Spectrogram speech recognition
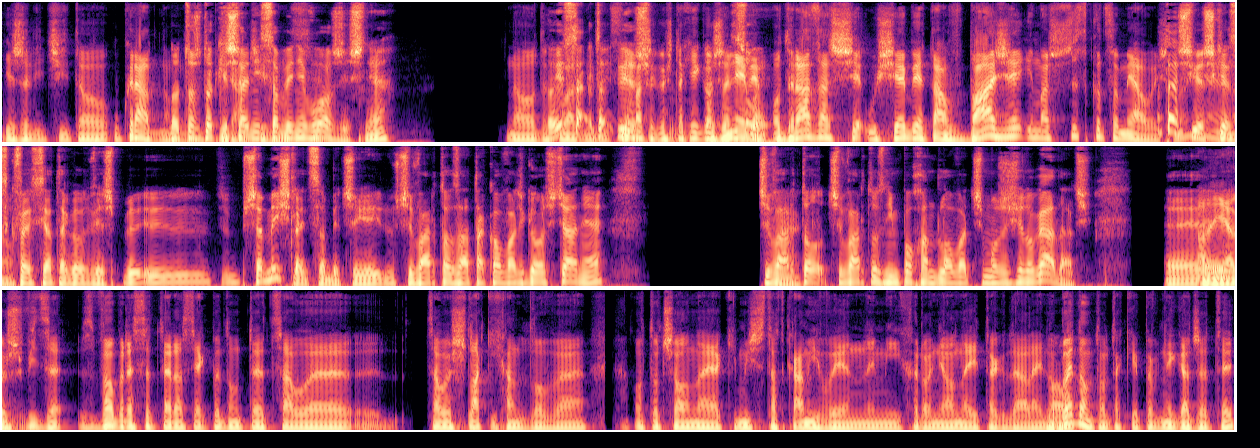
Jeżeli ci to ukradną. No toż do piraci, kieszeni sobie więc- nie włożysz, nie? No To jest- dokładnie. to nie ma wiesz, czegoś takiego, że nie słuchaj. wiem, odradzasz się u siebie tam w bazie i masz wszystko, co miałeś. Też no, wiesz, nie, jest no. kwestia tego, wiesz, yy, przemyśleć sobie, czy, czy warto zaatakować gościa, nie? Czy, Tak. warto, czy warto z nim pohandlować, czy może się dogadać. E, Ale ja już widzę, wyobraź sobie teraz, jak będą te całe, całe szlaki handlowe otoczone jakimiś statkami wojennymi, chronione i tak dalej. No, No. będą tam takie pewnie gadżety,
